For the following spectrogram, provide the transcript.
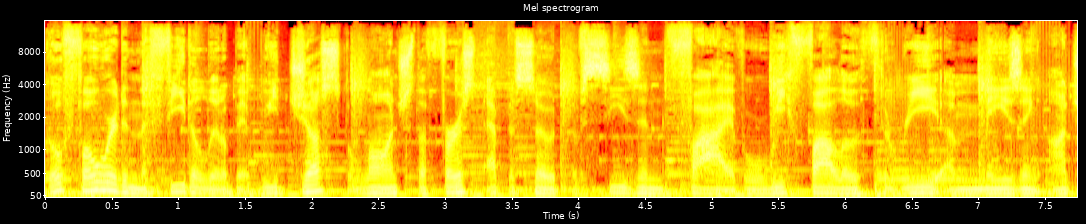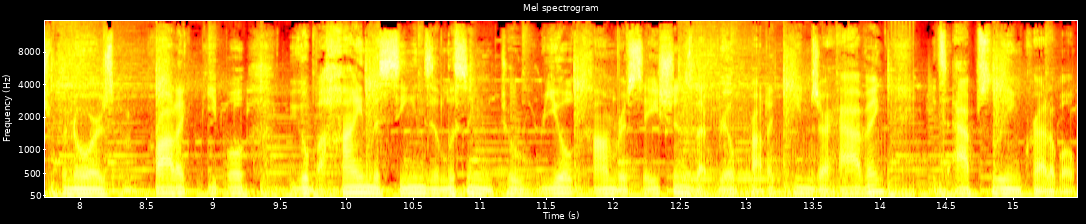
go forward in the feed a little bit. We just launched the first episode of season five, where we follow three amazing entrepreneurs and product people. We go behind the scenes and listen to real conversations that real product teams are having. It's absolutely incredible.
